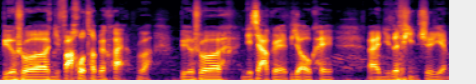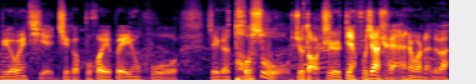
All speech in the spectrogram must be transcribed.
比如说你发货特别快，是吧？比如说你价格也比较 OK，哎，你的品质也没有问题，这个不会被用户这个投诉，就导致店铺降权什么的，对吧？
